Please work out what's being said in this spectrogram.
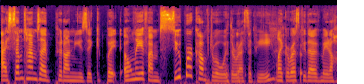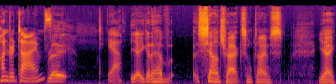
I sometimes I put on music, but only if I'm super comfortable with the recipe, like a recipe that I've made a hundred times. Right. Yeah. Yeah, you got to have a soundtrack sometimes. Yeah, it,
